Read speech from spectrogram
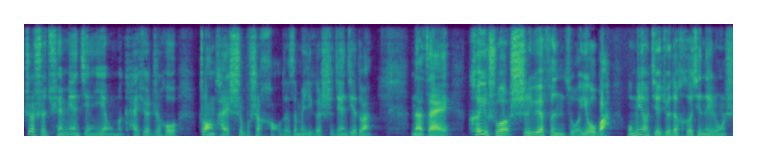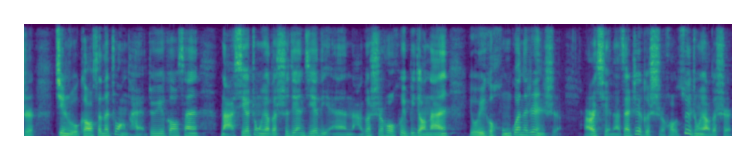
这是全面检验我们开学之后状态是不是好的这么一个时间阶段。那在可以说十月份左右吧，我们要解决的核心内容是进入高三的状态。对于高三哪些重要的时间节点，哪个时候会比较较难有一个宏观的认识。而且呢，在这个时候，最重要的是，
